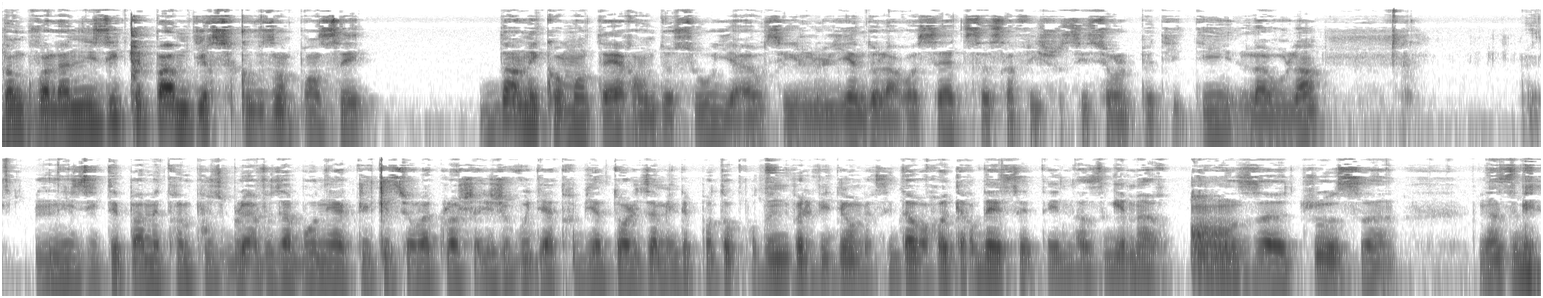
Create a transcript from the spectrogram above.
Donc voilà, n'hésitez pas à me dire ce que vous en pensez dans les commentaires en dessous. Il y a aussi le lien de la recette. Ça s'affiche aussi sur le petit i, là ou là. N'hésitez pas à mettre un pouce bleu, à vous abonner, à cliquer sur la cloche. Et je vous dis à très bientôt les amis les potos pour de nouvelles vidéos. Merci d'avoir regardé. C'était NasGamer 11. Tchuss.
